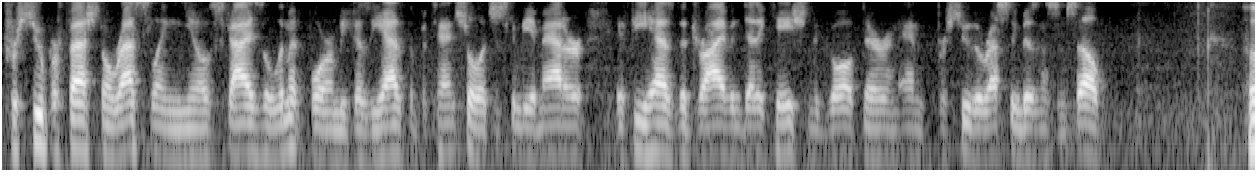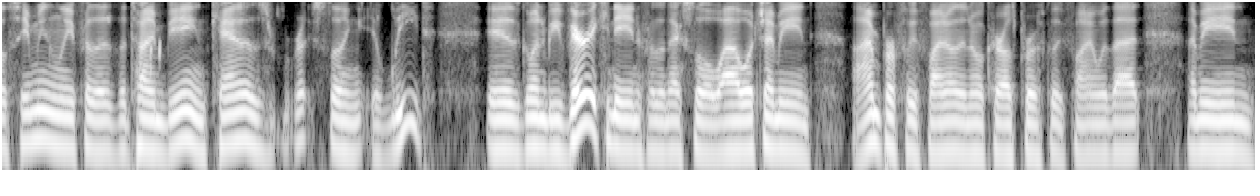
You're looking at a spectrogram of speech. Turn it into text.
pursue professional wrestling, you know, sky's the limit for him because he has the potential. It's just going to be a matter if he has the drive and dedication to go out there and, and pursue the wrestling business himself. So, seemingly for the, the time being, Canada's wrestling elite is going to be very Canadian for the next little while. Which I mean, I'm perfectly fine. I know Karl's perfectly fine with that. I mean,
